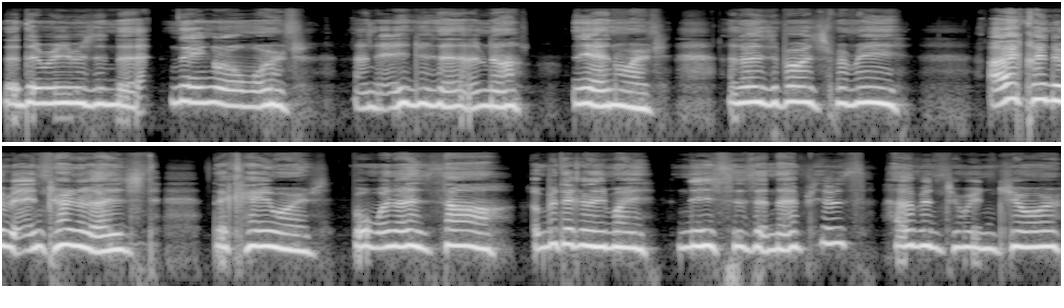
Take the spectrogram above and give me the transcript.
that they were using the Negro word, and he just said, I'm not the N word. And I suppose for me, I kind of internalized the K word. But when I saw, particularly my nieces and nephews, having to endure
